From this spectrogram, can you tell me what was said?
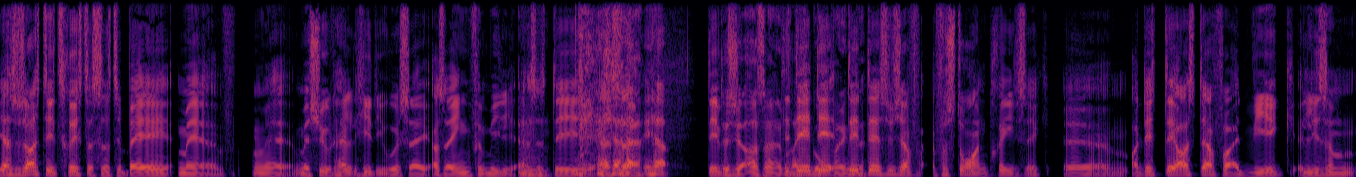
jeg synes også, det er trist at sidde tilbage med, med, med syv et halvt hit i USA, og så ingen familie. Mm. Altså, det, altså, ja, ja. Det, Det synes jeg også er en det, rigtig det, god det, pointe. det, det synes jeg er for- stor en pris, ikke? Øh, og det, det er også derfor, at vi ikke ligesom...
